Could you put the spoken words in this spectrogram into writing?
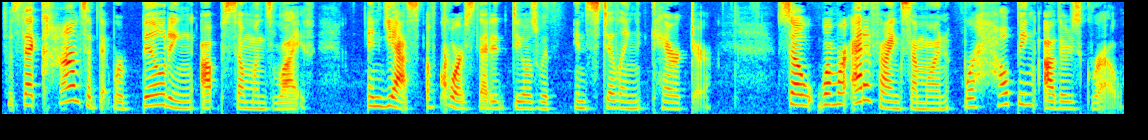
So it's that concept that we're building up someone's life. And yes, of course, that it deals with instilling character. So when we're edifying someone, we're helping others grow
